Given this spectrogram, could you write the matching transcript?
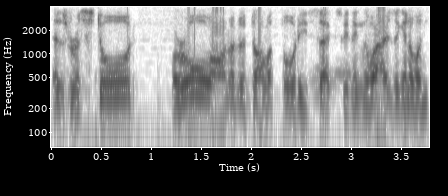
is restored. We're all on at a dollar forty-six. We think the Warriors are going to win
